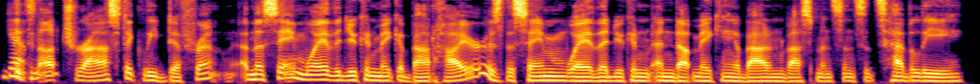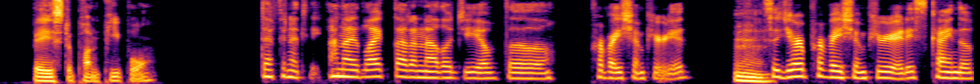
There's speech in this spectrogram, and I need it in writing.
Yes. It's not drastically different. And the same way that you can make a bad hire is the same way that you can end up making a bad investment since it's heavily based upon people. Definitely. And I like that analogy of the probation period. Mm. So your probation period is kind of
